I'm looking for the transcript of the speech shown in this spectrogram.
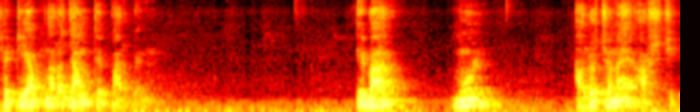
সেটি আপনারা জানতে পারবেন। এবার মূল আলোচনায় আসছি।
